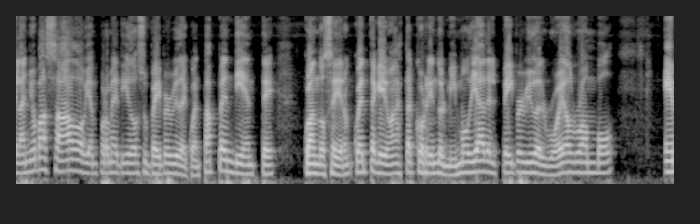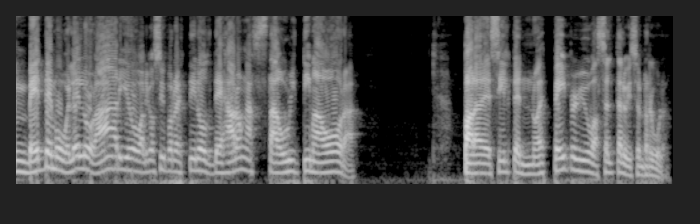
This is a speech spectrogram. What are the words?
el año pasado habían prometido su pay-per-view de cuentas pendientes cuando se dieron cuenta que iban a estar corriendo el mismo día del pay-per-view del Royal Rumble. En vez de moverle el horario o algo así por el estilo, dejaron hasta última hora para decirte no es pay-per-view, va a ser televisión regular.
